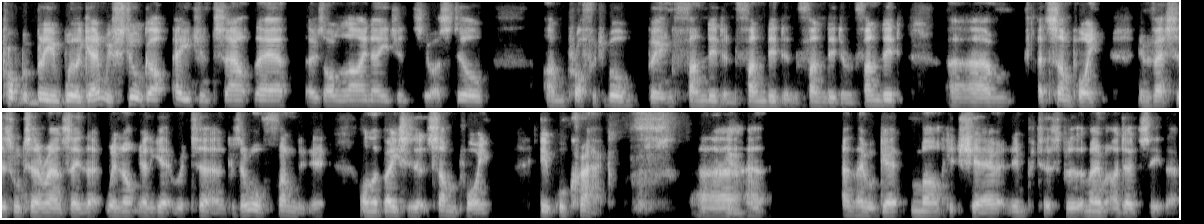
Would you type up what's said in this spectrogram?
probably will again. We've still got agents out there, those online agents who are still unprofitable, being funded and funded and funded and funded. Um, at some point, investors will turn around and say that we're not going to get a return because they're all funding it on the basis at some point it will crack. Uh, yeah and they will get market share and impetus. But at the moment, I don't see that.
